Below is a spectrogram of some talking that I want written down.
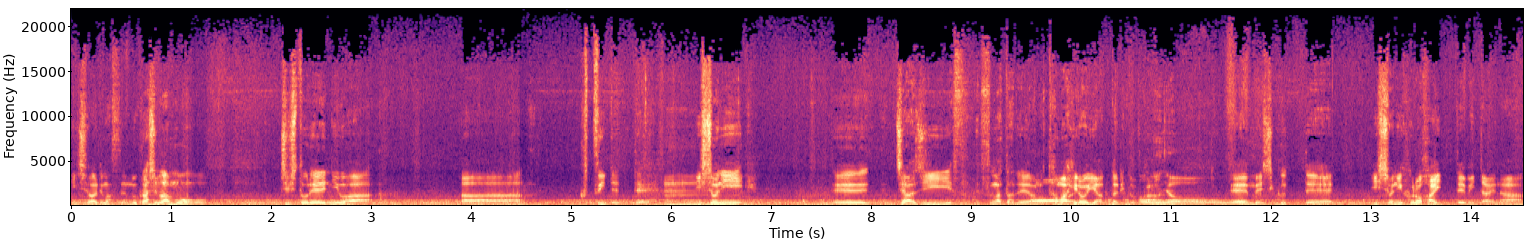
印象ありますね。昔はもう自主トレにはあくっついてって、一緒に、えー、ジャージ姿であの玉拾いやったりとか、えー、飯食って一緒に風呂入ってみたいな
